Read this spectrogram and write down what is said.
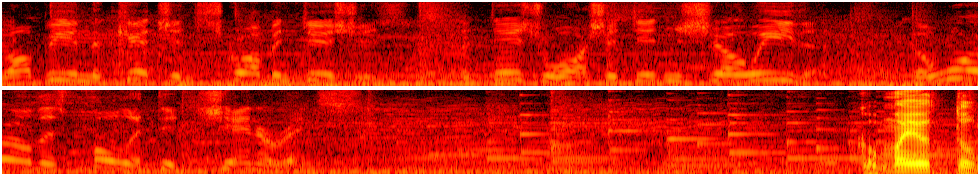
While be in the kitchen scrubbing dishes, the dishwasher didn't show either. The world is full of degenerates. kumma juttu.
